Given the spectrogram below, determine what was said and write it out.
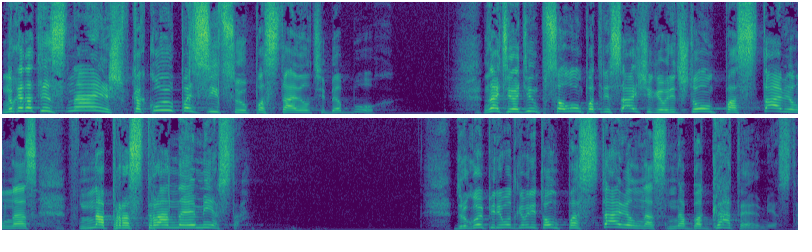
Но когда ты знаешь, в какую позицию поставил тебя Бог, знаете, один псалом потрясающий говорит, что Он поставил нас на пространное место. Другой перевод говорит, Он поставил нас на богатое место.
